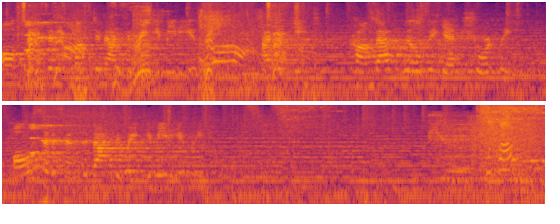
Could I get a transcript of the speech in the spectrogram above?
All citizens must evacuate immediately. I repeat, combat will begin shortly. All citizens evacuate immediately. Close the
